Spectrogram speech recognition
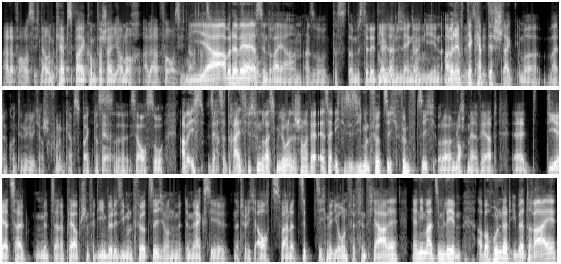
Aller Voraussicht nach. Und Cap Spike kommt wahrscheinlich auch noch aller Voraussicht nach. Dazu. Ja, aber der wäre also, erst in drei Jahren. Also das, da müsste der Deal ja, dann länger dann gehen. Aber der, der Cap, der steigt immer weiter kontinuierlich auch schon vor dem Cap Spike. Das äh, ist ja auch so. Aber ich, also 30 bis 35 Millionen ist ja schon noch wert. Er ist halt nicht diese 47, 50 oder noch mehr wert, äh, die er jetzt halt mit seiner Play Option verdienen würde. 47 und mit einem Max Deal natürlich auch 270 Millionen für fünf Jahre. Ja, niemals im Leben. Aber 100 über drei.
